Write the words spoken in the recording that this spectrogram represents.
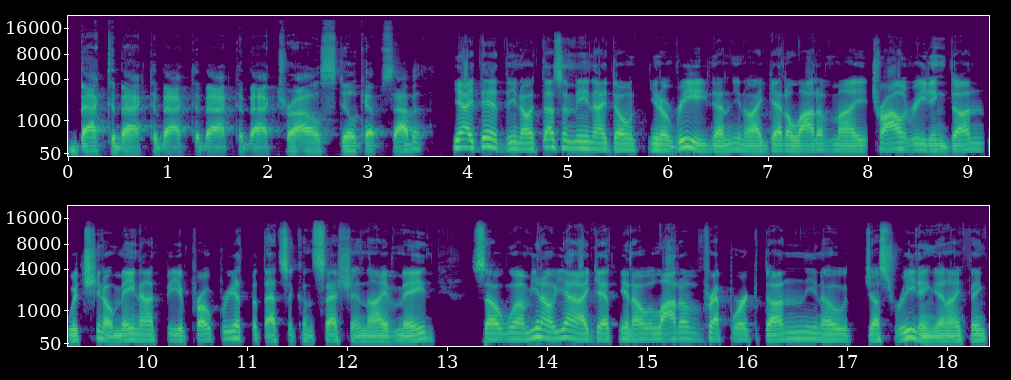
back to back to back to back to back trials, still kept Sabbath? Yeah, I did. You know, it doesn't mean I don't, you know, read. And, you know, I get a lot of my trial reading done, which, you know, may not be appropriate, but that's a concession I've made. So, um, you know, yeah, I get, you know, a lot of prep work done, you know, just reading. And I think,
